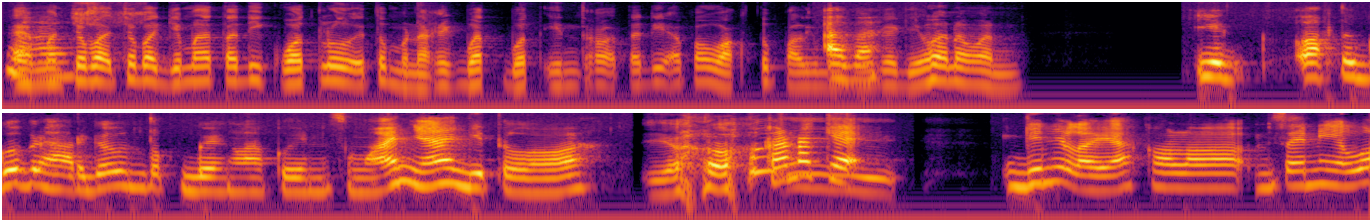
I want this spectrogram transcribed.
Eh man coba coba gimana tadi quote lu? Itu menarik buat buat intro. Tadi apa waktu paling Apa? berharga gimana man? Ya waktu gue berharga untuk gue ngelakuin semuanya gitu loh. Iya. Karena kayak- gini loh ya kalau misalnya nih lo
